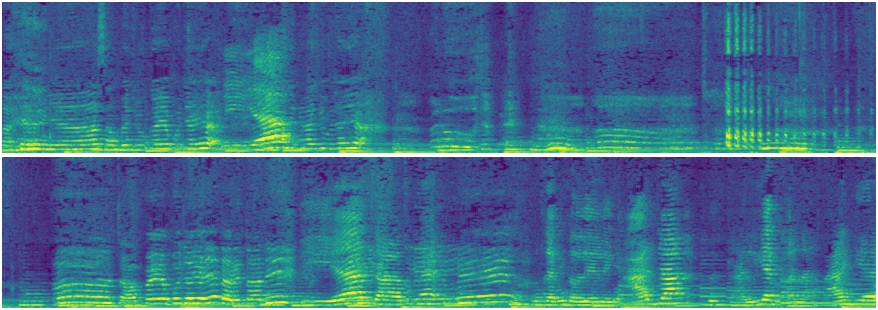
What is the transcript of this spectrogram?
Akhirnya sampai juga ya Bu Jaya. Iya. Sini lagi Bu Jaya. Aduh, capek. Ah, ah, capek ya Bu Jaya ya dari tadi. Iya capek. Keliling. Bukan keliling aja, sekalian olahraga.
